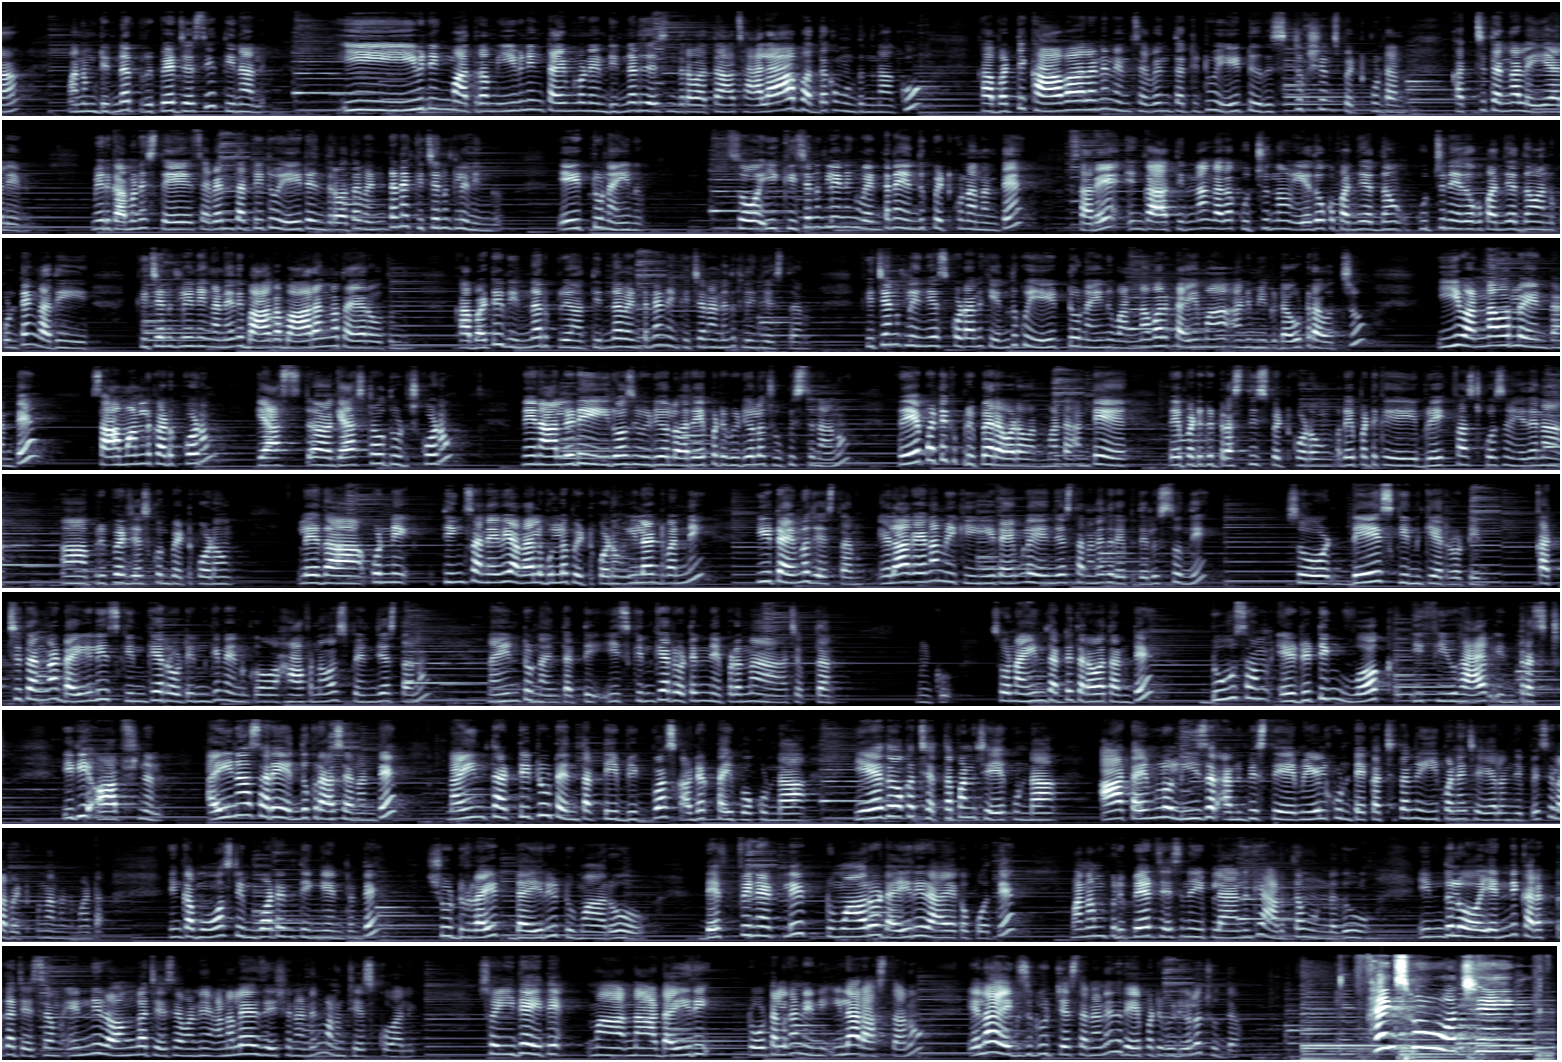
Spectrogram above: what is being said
మనం డిన్నర్ ప్రిపేర్ చేసి తినాలి. ఈ ఈవినింగ్ మాత్రం ఈవినింగ్ టైంలో నేను డిన్నర్ చేసిన తర్వాత చాలా బద్ధకం ఉంటుంది నాకు. కాబట్టి కావాలని నేను seven thirty to eight restrictions పెట్టుకుంటాను. ఖచ్చితంగా లేయాలి అని. మీరు గమనిస్తే సెవెన్ థర్టీ టు ఎయిట్ అయిన తర్వాత వెంటనే kitchen cleaning eight to nine. So ఈ కిచెన్ క్లీనింగ్ వెంటనే ఎందుకు పెట్టుకున్నానంటే సరే ఇంకా తిన్నాం కదా కూర్చుందాం ఏదో ఒక పని చేద్దాం కూర్చుని ఏదో ఒక పని చేద్దాం అనుకుంటే ఇంకా అది కిచెన్ క్లీనింగ్ అనేది బాగా భారంగా తయారవుతుంది. కాబట్టి డిన్నర్ తిన్న వెంటనే నేను కిచెన్ అనేది క్లీన్ చేస్తాను. కిచెన్ క్లీన్ చేసుకోవడానికి ఎందుకు eight to nine one hour టైమా అని మీకు డౌట్ రావచ్చు. ఈ వన్ అవర్లో ఏంటంటే సామాన్లు కడుక్కోవడం గ్యాస్ గ్యాస్ స్టవ్ తుడుచుకోవడం. నేను ఆల్రెడీ ఈరోజు వీడియోలో రేపటి వీడియోలో చూపిస్తున్నాను. రేపటికి ప్రిపేర్ అవ్వడం అనమాట అంటే రేపటికి డ్రెస్ తీసి పెట్టుకోవడం రేపటికి బ్రేక్ఫాస్ట్ కోసం ఏదైనా ప్రిపేర్ చేసుకొని పెట్టుకోవడం లేదా కొన్ని థింగ్స్ అనేవి అవైలబుల్లో పెట్టుకోవడం ఇలాంటివన్నీ ఈ టైంలో చేస్తాను. ఎలాగైనా మీకు ఈ టైంలో ఏం చేస్తాను అనేది రేపు తెలుస్తుంది. So day skin care routine. ఖచ్చితంగా డైలీ స్కిన్ కేర్ రొటీన్కి నేను హాఫ్ అన్ అవర్ స్పెండ్ చేస్తాను. Nine to nine thirty. ఈ స్కిన్ కేర్ రొటీన్ నేను ఎప్పుడన్నా చెప్తాను మీకు. సో నైన్ థర్టీ తర్వాత అంటే do some editing work if you have interest. ఇది ఆప్షనల్. అయినా సరే ఎందుకు రాశానంటే nine thirty to ten thirty Bigg Boss addict అయిపోకుండా ఏదో ఒక చెత్త పని చేయకుండా ఆ టైంలో లీజర్ అనిపిస్తే మేల్కుంటే ఖచ్చితంగా ఈ పనే చేయాలని చెప్పేసి ఇలా పెట్టుకున్నాను అనమాట ఇంకా మోస్ట్ ఇంపార్టెంట్ థింగ్ ఏంటంటే should write diary tomorrow. Definitely tomorrow diary రాయకపోతే మనం ప్రిపేర్ చేసిన ఈ ప్లాన్కి అర్థం ఉండదు. ఇందులో ఎన్ని కరెక్ట్గా చేసాం ఎన్ని రాంగ్గా చేసామని అనలైజేషన్ అనేది మనం చేసుకోవాలి. సో ఇదైతే అయితే మా నా డైరీ టోటల్గా నేను ఇలా రాస్తాను. ఎలా ఎగ్జిక్యూట్ చేస్తాననేది రేపటి వీడియోలో చూద్దాం. Thanks for watching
